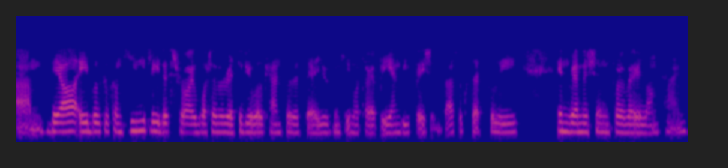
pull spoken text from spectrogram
um, they are able to completely destroy whatever residual cancer is there using chemotherapy, and these patients are successfully in remission for a very long time.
